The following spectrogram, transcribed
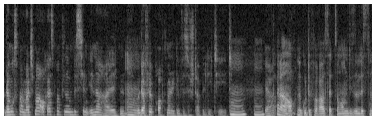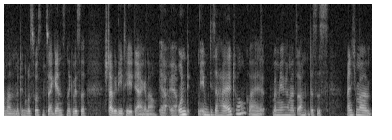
Und da muss man manchmal auch erstmal wieder ein bisschen innehalten. Mhm. Und dafür braucht man eine gewisse Stabilität. Mhm. Mhm. Ja, genau, ähm, auch eine gute Voraussetzung, um diese Liste nochmal mit den Ressourcen zu ergänzen, eine gewisse Stabilität, ja, genau. Ja, ja. Und eben diese Haltung, weil bei mir kann man jetzt auch, das ist manchmal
